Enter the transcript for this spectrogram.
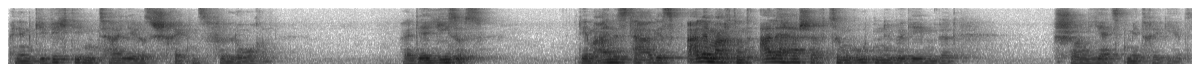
einen gewichtigen Teil ihres Schreckens verloren, weil der Jesus, dem eines Tages alle Macht und alle Herrschaft zum Guten übergeben wird, schon jetzt mitregiert.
